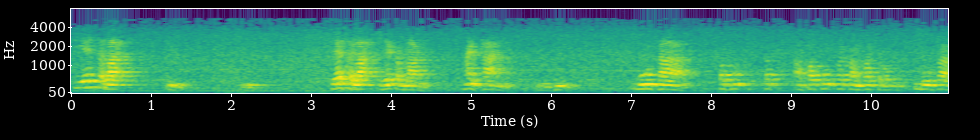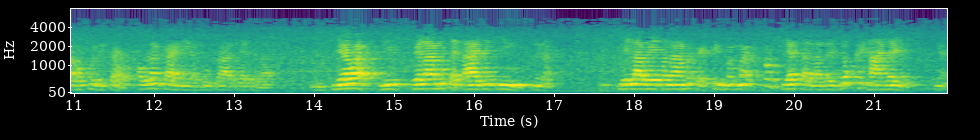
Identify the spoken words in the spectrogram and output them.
เสียสละเสียสละเสียกำลังให้ทานบูชา พระพุทธพระพุทธพระธรรมพระสงฆ์บูชาพระพุทธเจ้าเอาร่างกายนี่บูชาเสียสละเดี๋ยวว่าเวลามันจะตายจริงๆนี่แหละเวลาเวทนามันเกิดขึ้นมากๆก็เสียสละเลยยกให้ทานเลยเนี่ย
